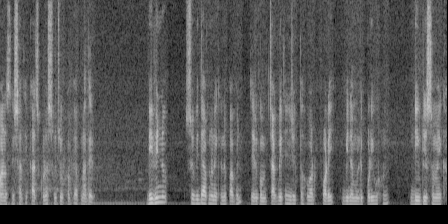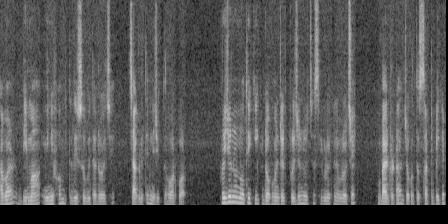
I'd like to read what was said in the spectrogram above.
মানুষদের সাথে কাজ করার সুযোগ হবে আপনাদের। বিভিন্ন সুবিধা আপনারা এখানে পাবেন, যেরকম চাকরিতে নিযুক্ত হওয়ার পরে বিনামূল্যে পরিবহন, ডিউটির সময় খাবার, বিমা ইউনিফর্ম ইত্যাদি সুবিধা রয়েছে চাকরিতে নিযুক্ত হওয়ার পর। প্রয়োজনীয় নথি কী কী ডকুমেন্টের প্রয়োজন রয়েছে সেগুলো এখানে রয়েছে। বায়োডাটা যোগ্যতা সার্টিফিকেট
